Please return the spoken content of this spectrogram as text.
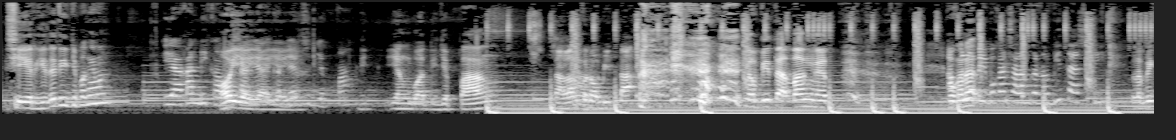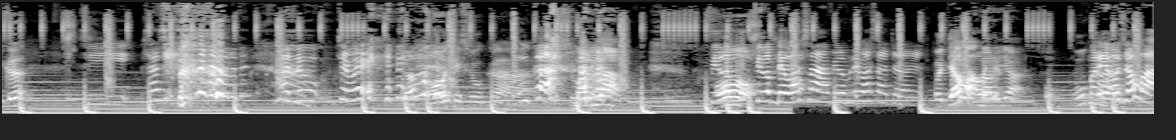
si Irgi teh di Jepang emang? Iya kan di kawasan Oh, iya, iya, iya, iya. di Jepang. Di- yang buat di Jepang Salam ke Nobita. Nobita banget. Aku Pokoknya lebih bukan salam ke Nobita sih. lebih ke sih. Anu cewek. oh si suka. Bukan. Maria, Film Oh. film dewasa, film dewasa coy. Oh Jawa, oh, Maria. Bukan. Maria Ozawa.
